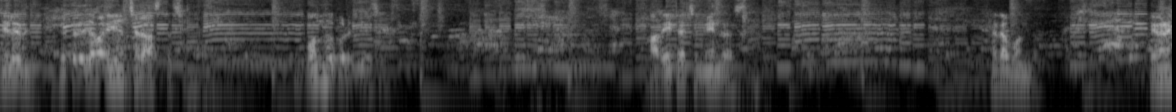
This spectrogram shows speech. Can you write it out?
জেলের ভেতরে যাবার এই হচ্ছে, রাস্তা ছিল। বন্ধ করে দিয়েছে। আর এটা হচ্ছে মেন রাস্তা। এটা বন্ধ। এখানে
